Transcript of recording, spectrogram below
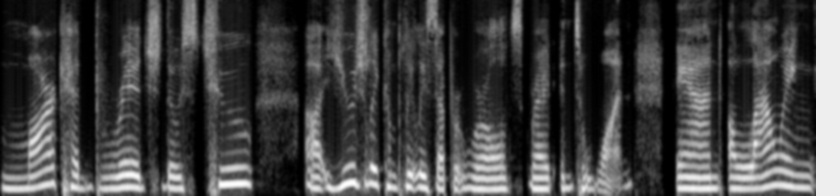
Mark had bridged those two. Uh, usually completely separate worlds right into one and allowing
